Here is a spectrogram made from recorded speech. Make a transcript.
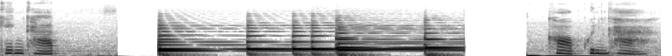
เคร่งครัด ขอบคุณค่ะ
